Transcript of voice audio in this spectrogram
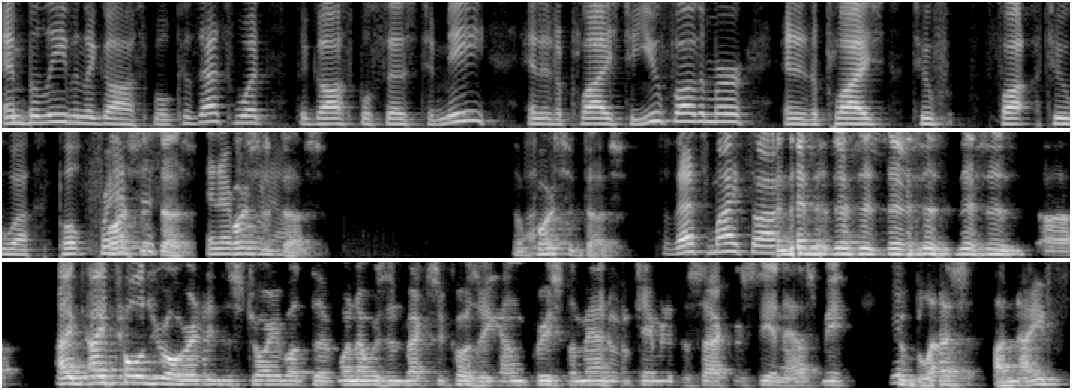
and believe in the gospel, because that's what the gospel says to me, and it applies to you, Father Murr, and it applies to to uh, Pope Of course Francis it does. and Of course it else. does. Of course it does. So that's my thought. And this is this is this is this is uh I, I told you already the story about the when I was in Mexico as a young priest, the man who came into the sacristy and asked me Yep. to bless a knife.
